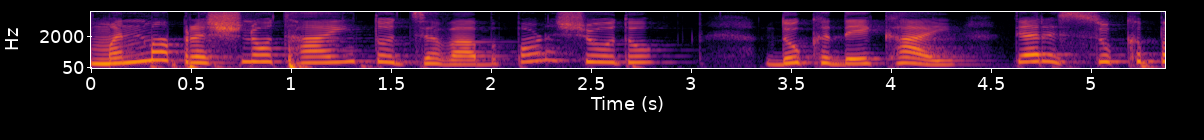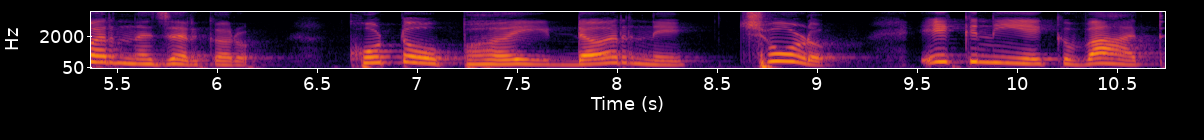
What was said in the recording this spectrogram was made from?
મનમાં પ્રશ્નો થાય તો જવાબ પણ શોધો. દુઃખ દેખાય ત્યારે સુખ પર નજર કરો. ખોટો ભય, ડરને છોડો. એકની એક વાત,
